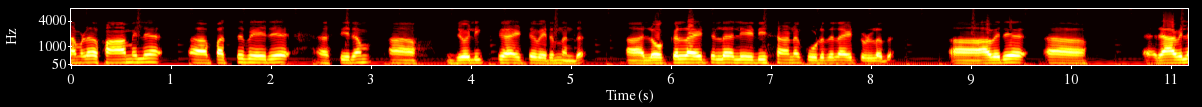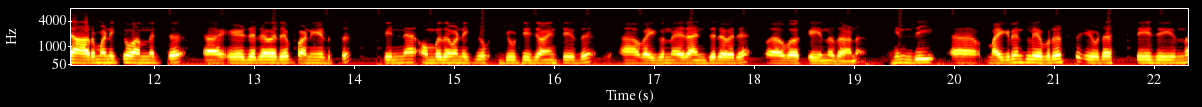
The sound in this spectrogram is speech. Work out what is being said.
നമ്മൾ ഫാമിൽ പത്ത് പേര് സ്ഥിരം ജോലിക്കായിട്ട് വരുന്നുണ്ട്. ലോക്കലായിട്ടുള്ള ലേഡീസാണ് കൂടുതലായിട്ടുള്ളത്. അവർ രാവിലെ ആറു മണിക്ക് വന്നിട്ട് ഏഴര വരെ പണിയെടുത്ത് പിന്നെ ഒമ്പത് മണിക്ക് ഡ്യൂട്ടി ജോയിൻ ചെയ്ത് വൈകുന്നേരം അഞ്ചര വരെ വർക്ക് ചെയ്യുന്നതാണ്. ഹിന്ദി മൈഗ്രന്റ് ലേബറേഴ്സ് ഇവിടെ സ്റ്റേ ചെയ്യുന്ന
